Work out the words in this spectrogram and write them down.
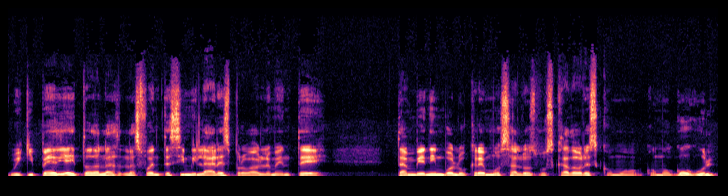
Wikipedia y todas las, las, fuentes similares probablemente también involucremos a los buscadores como, como Google,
